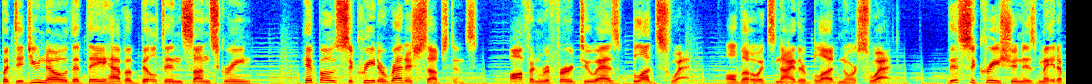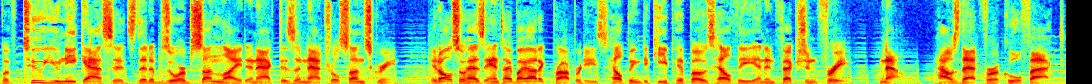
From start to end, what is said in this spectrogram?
But did you know that they have a built-in sunscreen? Hippos secrete a reddish substance, often referred to as blood sweat, although it's neither blood nor sweat. This secretion is made up of two unique acids that absorb sunlight and act as a natural sunscreen. It also has antibiotic properties, helping to keep hippos healthy and infection-free. Now, how's that for a cool fact?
